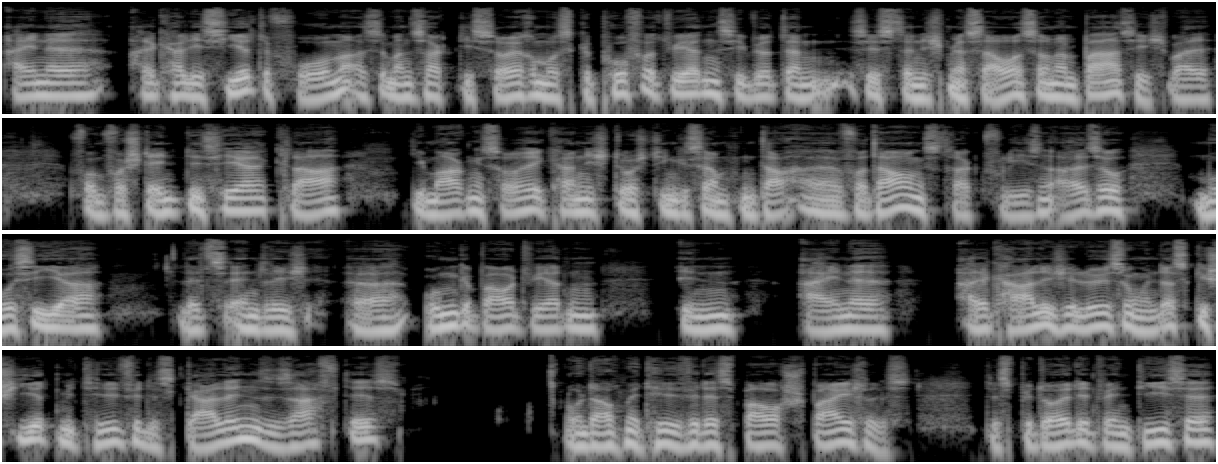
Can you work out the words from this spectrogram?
eine alkalisierte Form. Also man sagt, die Säure muss gepuffert werden. Sie wird dann, es ist dann nicht mehr sauer, sondern basisch, weil vom Verständnis her klar, die Magensäure kann nicht durch den gesamten äh, Verdauungstrakt fließen. Also muss sie ja letztendlich äh, umgebaut werden in eine alkalische Lösung. Und das geschieht mit Hilfe des Gallensaftes und auch mit Hilfe des Bauchspeichels. Das bedeutet, wenn diese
